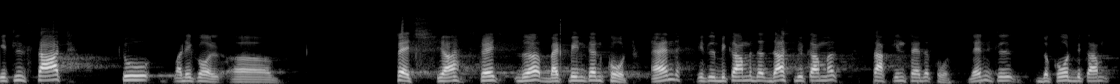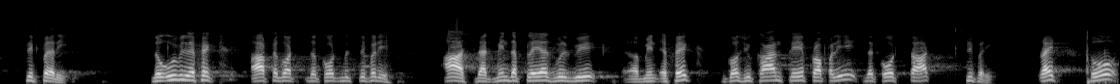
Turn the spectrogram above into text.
It will start to what do you call uh, stretch yeah stretch the badminton court. And it will become the dust becomes stuck inside the court. Then it will the court become slippery. The will affect after got the court will slippery. Us that means the players will be uh, mean affect because you can't play properly the court start slippery. Right? So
